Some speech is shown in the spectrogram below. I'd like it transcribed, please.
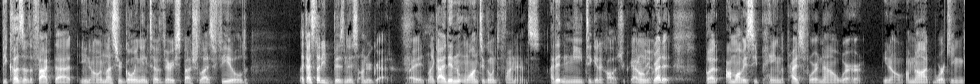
because of the fact that you know unless you're going into a very specialized field like I studied business undergrad, right? Like I didn't want to go into finance. I didn't need to get a college degree. I don't regret it, but I'm obviously paying the price for it now where, you know, I'm not working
